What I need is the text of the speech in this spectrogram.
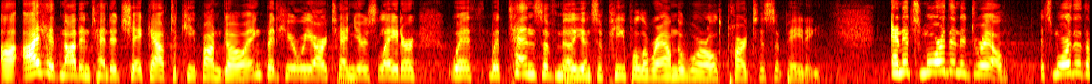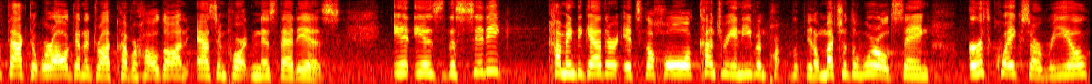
Uh, I had not intended Shakeout to keep on going, but here we are 10 years later with, with tens of millions of people around the world participating. And it's more than a drill. It's more than the fact that we're all going to drop cover hold on, as important as that is. It is the city coming together. It's the whole country and even you know much of the world saying earthquakes are real,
